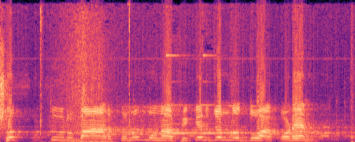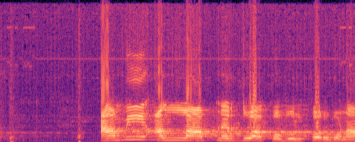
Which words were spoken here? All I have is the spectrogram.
সত্তর বার কোন মুনাফিকের জন্য দোয়া করেন, আমি আল্লাহ আপনার দোয়া কবুল করব না।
